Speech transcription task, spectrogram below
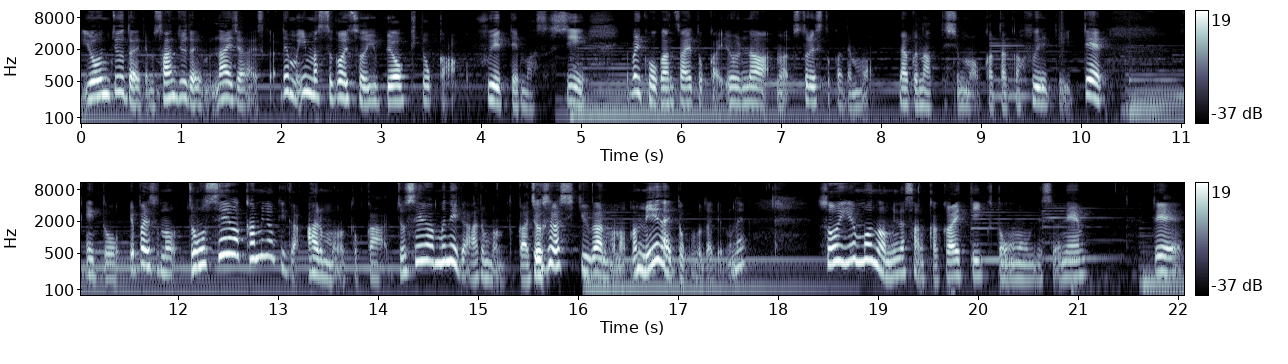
う40代でも30代でもないじゃないですか。でも今すごいそういう病気とか増えてますしやっぱり抗がん剤とかいろんな、まあ、ストレスとかでも亡くなってしまう方が増えていてえっと、やっぱりその女性は髪の毛があるものとか女性は胸があるものとか女性は子宮があるもの、まあ、見えないところだけどね。そういうものを皆さん抱えていくと思うんですよね。で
